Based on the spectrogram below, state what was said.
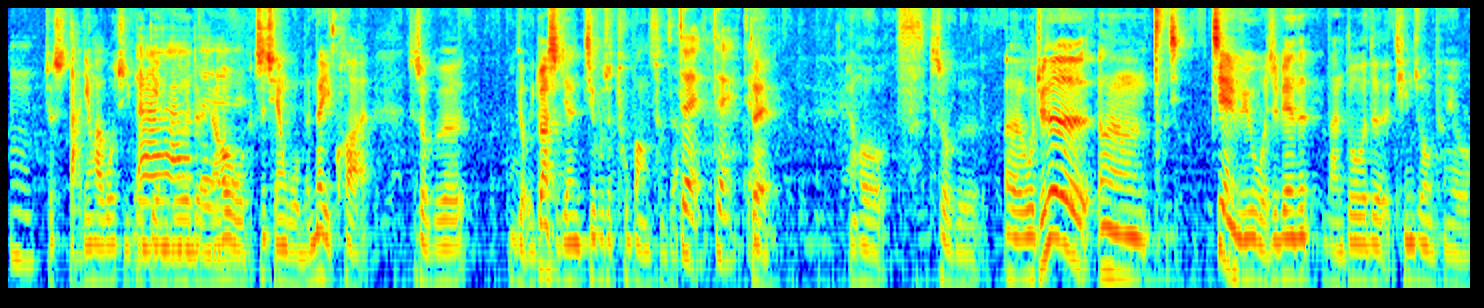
嗯，就是打电话过去点歌，对。然后我之前我们那一块这首歌有一段时间几乎是突榜存在。对对对，对，然后这首歌，呃，我觉得，嗯，鉴于我这边的蛮多的听众朋友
